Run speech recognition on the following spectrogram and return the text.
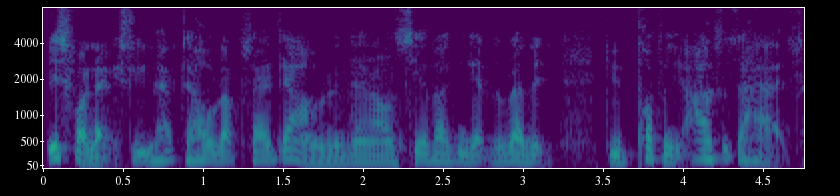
This one actually you have to hold upside down and then I'll see if I can get the rabbit to be popping out of the hat.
